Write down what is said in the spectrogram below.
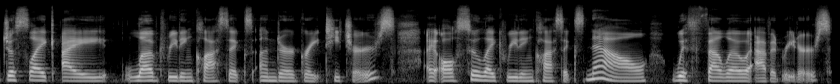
just like I loved reading classics under great teachers, I also like reading classics now with fellow avid readers.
